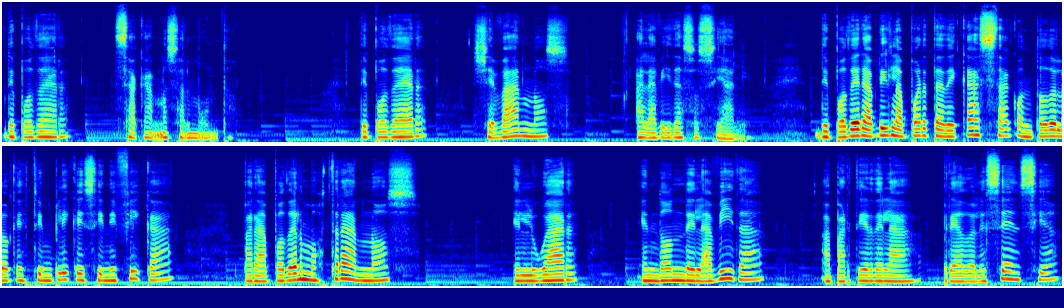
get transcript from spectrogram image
de poder sacarnos al mundo, de poder llevarnos a la vida social, de poder abrir la puerta de casa con todo lo que esto implica y significa para poder mostrarnos el lugar en donde la vida, a partir de la preadolescencia,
